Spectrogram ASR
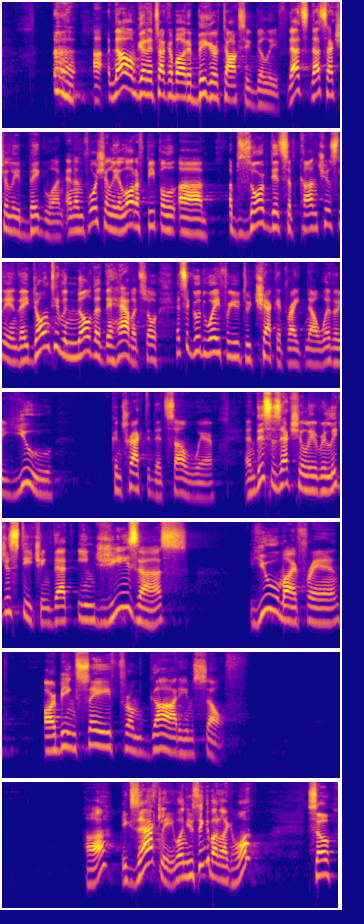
uh, now I'm going to talk about a bigger toxic belief. That's, that's actually a big one. And unfortunately, a lot of people uh, absorbed it subconsciously and they don't even know that they have it. So it's a good way for you to check it right now whether you contracted it somewhere. And this is actually religious teaching that in Jesus, you, my friend, are being saved from God Himself. Huh? Exactly. When you think about it, like, what? So,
